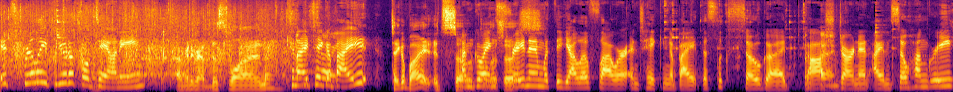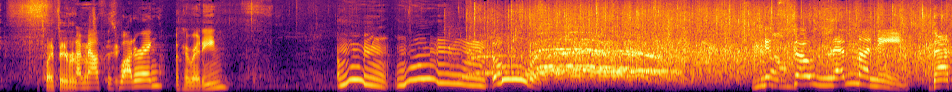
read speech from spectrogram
it's really beautiful, Danny. I'm gonna grab this one. Can i take a bite? Take a bite. It's so good. I'm going delicious. straight in with the yellow flour and taking a bite. This looks so good. Gosh Okay. darn it. I am so hungry. It's my favorite. My mouth recipe. is watering. Okay, ready? Mmm, mmm, ooh. It's so lemony. That's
